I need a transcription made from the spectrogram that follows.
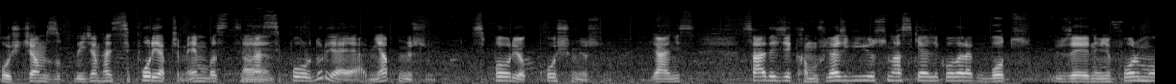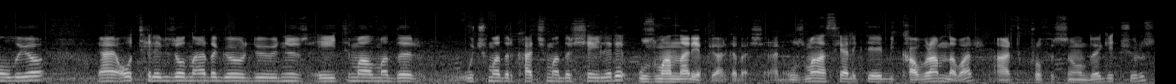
koşacağım, zıplayacağım. Hani spor yapacağım. En basitinden Aynen. spordur ya yani. Yapmıyorsun. Spor yok, koşmuyorsun. Yani sadece kamuflaj giyiyorsun askerlik olarak. Bot üzerine üniforma oluyor. Yani o televizyonlarda gördüğünüz eğitim almadır, uçmadır, kaçmadır şeyleri uzmanlar yapıyor arkadaşlar. Hani uzman askerlik diye bir kavram da var. Artık profesyonel olduğuna geçiyoruz.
